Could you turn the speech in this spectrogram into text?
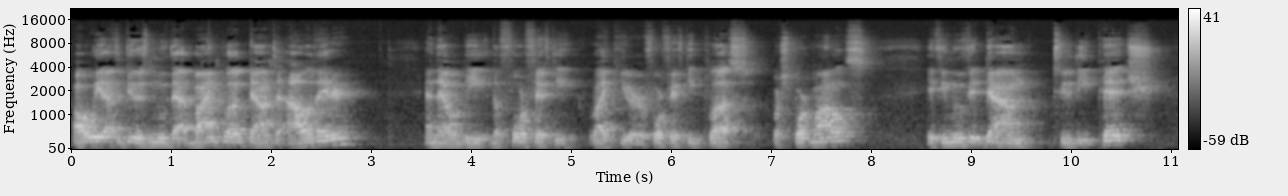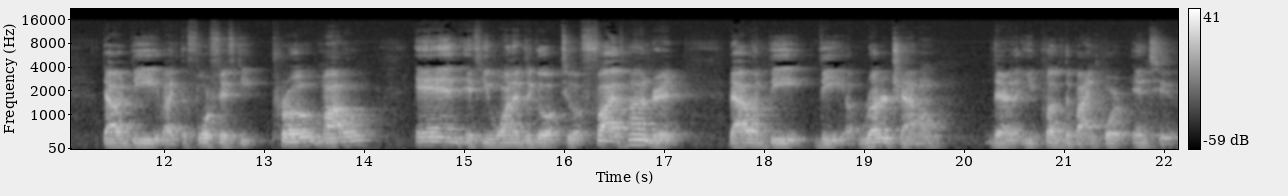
all we have to do is move that bind plug down to elevator and that would be the 450 like your 450 plus or sport models. If you moved it down to the pitch, that would be like the 450 Pro model. And if you wanted to go up to a 500, that would be the rudder channel there that you plug the bind port into.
